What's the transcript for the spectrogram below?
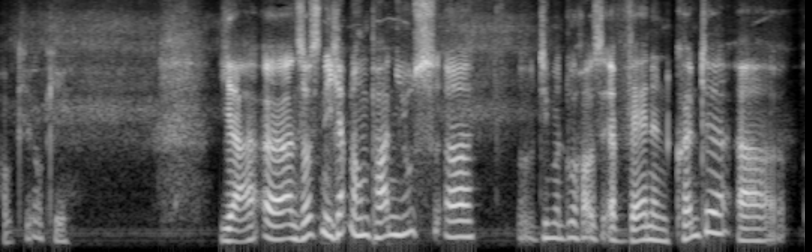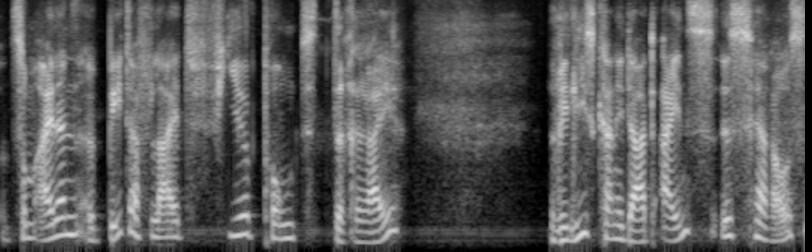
Okay, okay. Ja, äh, ansonsten, ich habe noch ein paar News, äh, die man durchaus erwähnen könnte. Äh, zum einen äh, Betaflight 4.3. Release-Kandidat 1 ist heraus.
